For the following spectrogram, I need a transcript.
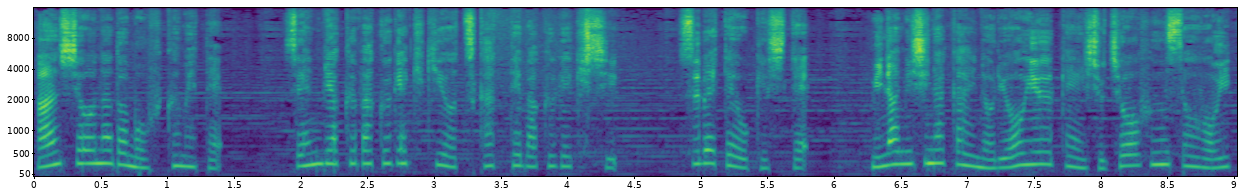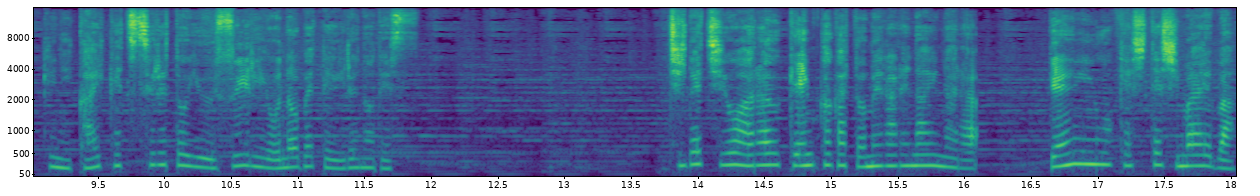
暗礁なども含めて戦略爆撃機を使って爆撃し、すべてを消して、南シナ海の領有権主張紛争を一気に解決するという推理を述べているのです。血で血を洗う喧嘩が止められないなら、原因を消してしまえば、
